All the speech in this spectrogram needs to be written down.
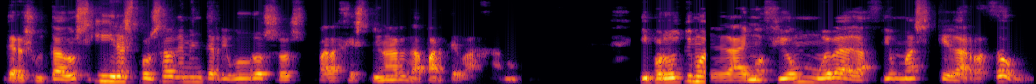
de resultados y responsablemente rigurosos para gestionar la parte baja. Y por último, la emoción mueve a la acción más que la razón.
